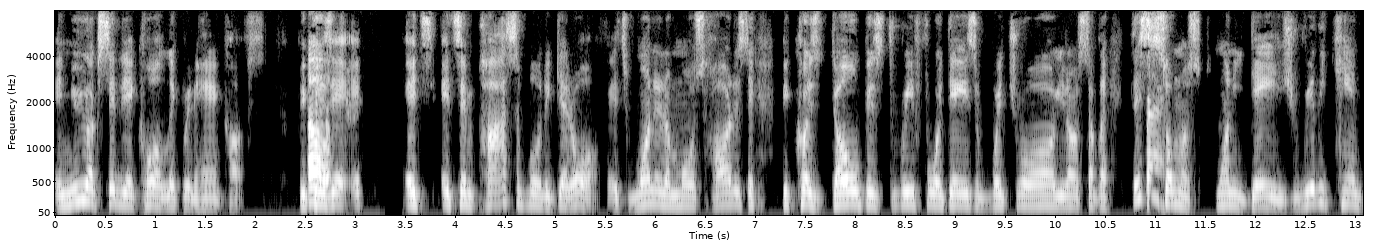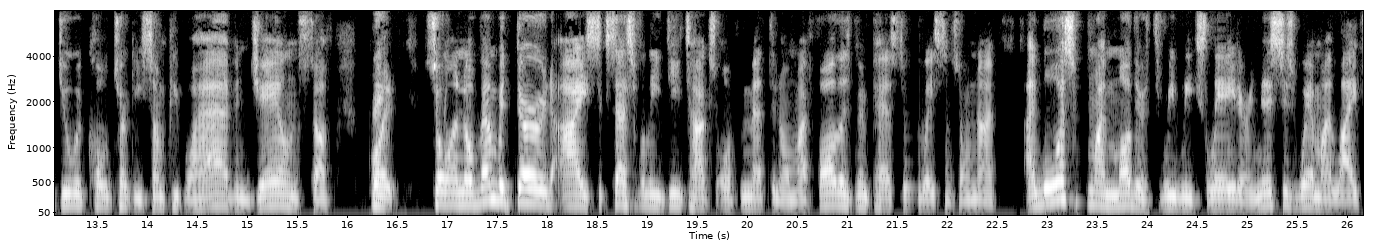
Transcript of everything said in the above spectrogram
in New York City they call it liquid handcuffs because oh. it, it it's it's impossible to get off. It's one of the most hardest things because dope is three, four days of withdrawal, you know, stuff like this right. is almost 20 days. You really can't do it cold turkey. Some people have in jail and stuff. Right. But so on November 3rd, I successfully detoxed off methadone. My father's been passed away since 09. I lost my mother three weeks later, and this is where my life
